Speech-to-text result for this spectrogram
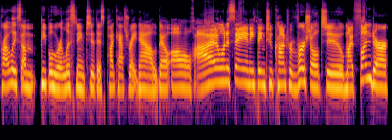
probably some people who are listening to this podcast right now who go, Oh, I don't want to say anything too controversial to my funder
